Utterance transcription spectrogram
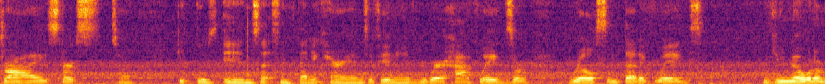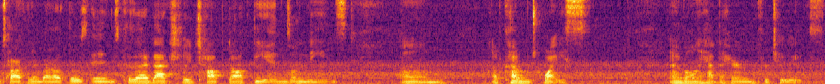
Dry starts to get those ends, that synthetic hair ends. If any of you wear half wigs or real synthetic wigs, you know what I'm talking about, those ends, because I've actually chopped off the ends on these. Um, I've cut them twice. And I've only had the hair in for two weeks.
